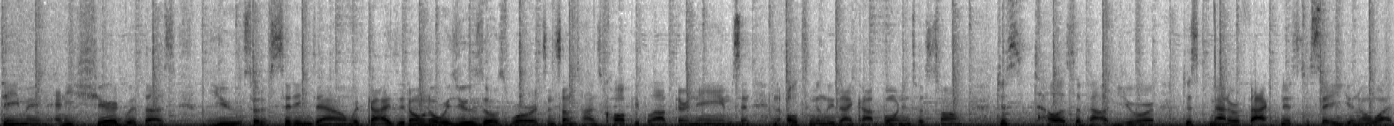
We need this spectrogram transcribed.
Damon, and he shared with us you sort of sitting down with guys that don't always use those words and sometimes call people out their names, and, and ultimately that got born into a song. Just tell us about your just matter of factness to say, you know what,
